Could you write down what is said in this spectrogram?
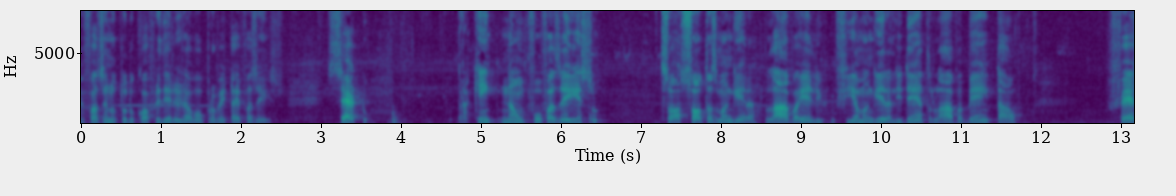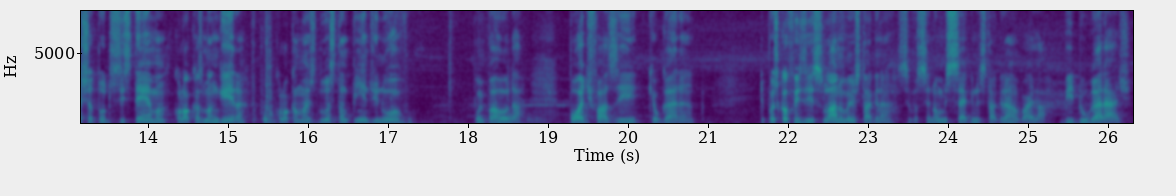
refazendo todo o cofre dele, eu já vou aproveitar e fazer isso. Certo? Para quem não for fazer isso, só solta as mangueiras, lava ele, enfia a mangueira ali dentro, lava bem e tal. Fecha todo o sistema, coloca as mangueiras, coloca mais duas tampinhas de novo, põe para rodar. Pode fazer que eu garanto. Depois que eu fiz isso lá no meu Instagram, se você não me segue no Instagram, vai lá, Bidu Garage.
